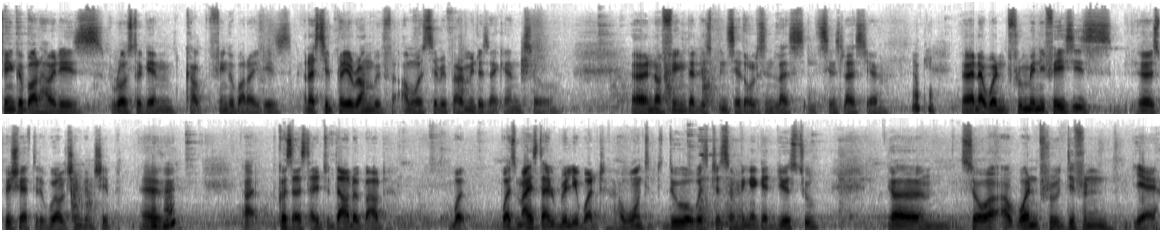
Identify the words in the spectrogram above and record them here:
think about how it is, roast again, cup, think about how it is, and I still play around with almost every parameters I can. So uh, nothing that has been settled since last since last year. Okay. and I went through many phases, uh, especially after the World Championship, um, Uh-huh. Uh, because I started to doubt about what was my style really what I wanted to do, or was it just something I get used to. Um, so I went through different, yeah,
